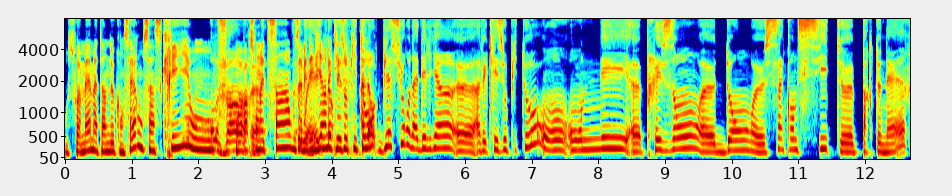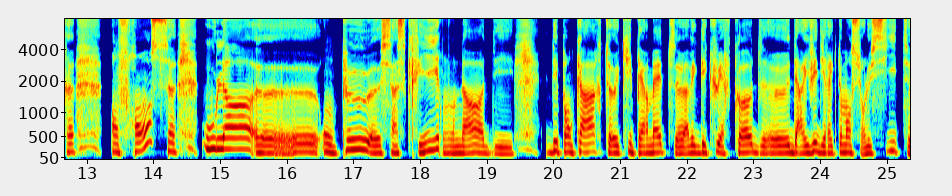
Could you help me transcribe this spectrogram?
ou soi-même atteinte de cancer? On s'inscrit on, On va, on va voir son médecin? Vous avez des liens non. avec les hôpitaux? Alors, bien sûr, on a des liens avec les hôpitaux. On, on est présent dans euh, 50 sites partenaires en France, où là, euh, on peut euh, s'inscrire. On a des, des pancartes euh, qui permettent, avec des QR codes, d'arriver directement sur le site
